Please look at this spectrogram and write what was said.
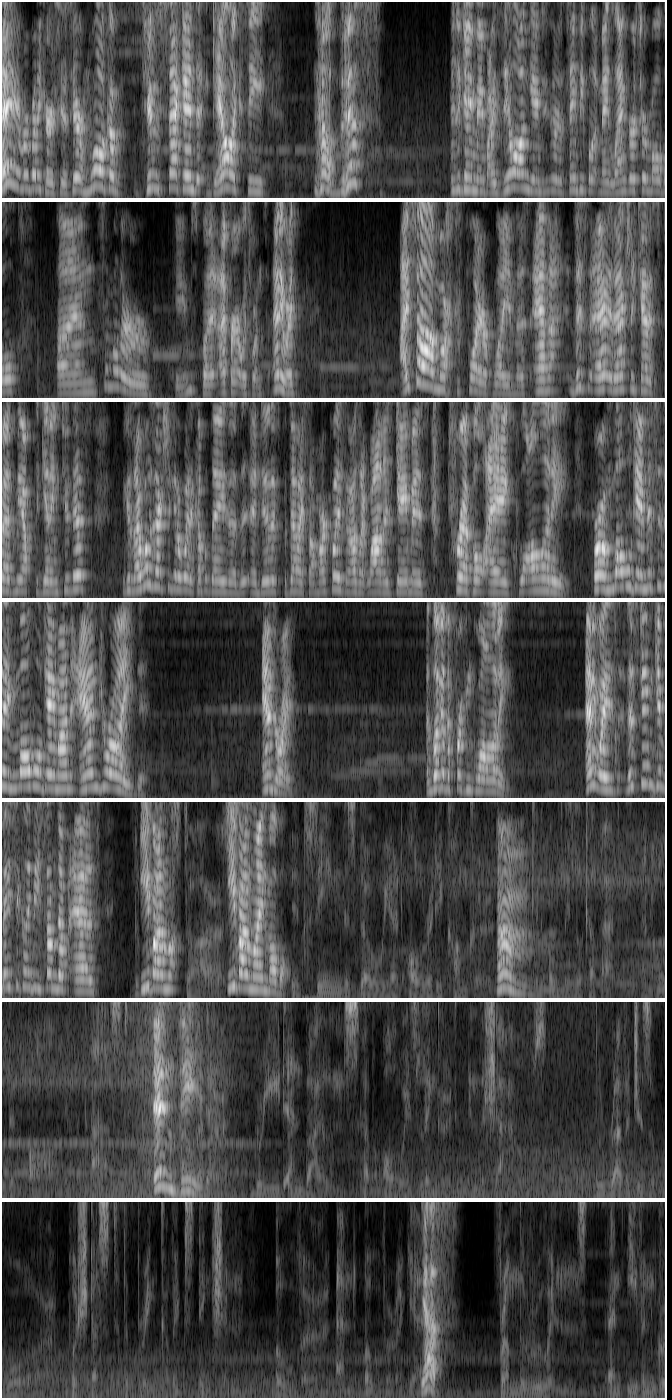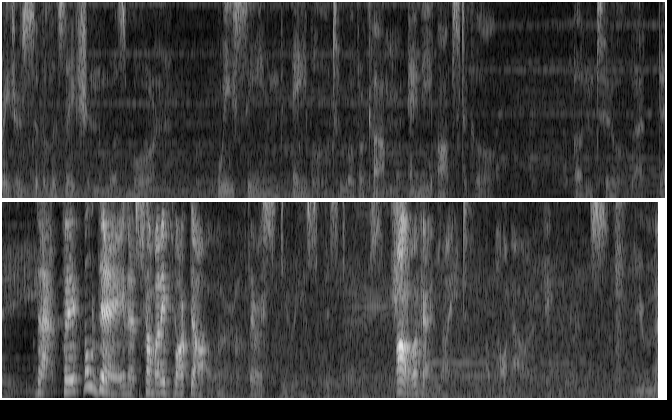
Hey everybody, Curseius here, and welcome to Second Galaxy. Now this is a game made by Zlong Games. These are the same people that made Langrisser Mobile and some other games, but I forgot which ones. Anyway, I saw Markiplier playing this, and this it actually kind of sped me up to getting to this because I was actually going to wait a couple days and, and, do this, but then I saw Mark plays, and I was like, wow, this game is triple A quality. For a mobile game, this is a mobile game on Android. Android. And look at the freaking quality. Anyways, this game can basically be summed up as EVE, on EVE Online Mobile. It seemed as though we had already conquered hmm. what we could only look up at and hold in awe in the past. Indeed. However, greed and violence have always lingered in the shadows. The ravages of war pushed us to the brink of extinction over and over again. Yes. From the ruins, an even greater civilization was born. We seemed able to overcome any obstacle until that day. That fateful day that somebody fucked up. There the mysterious visitors. Oh, okay. Light upon our ignorance.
